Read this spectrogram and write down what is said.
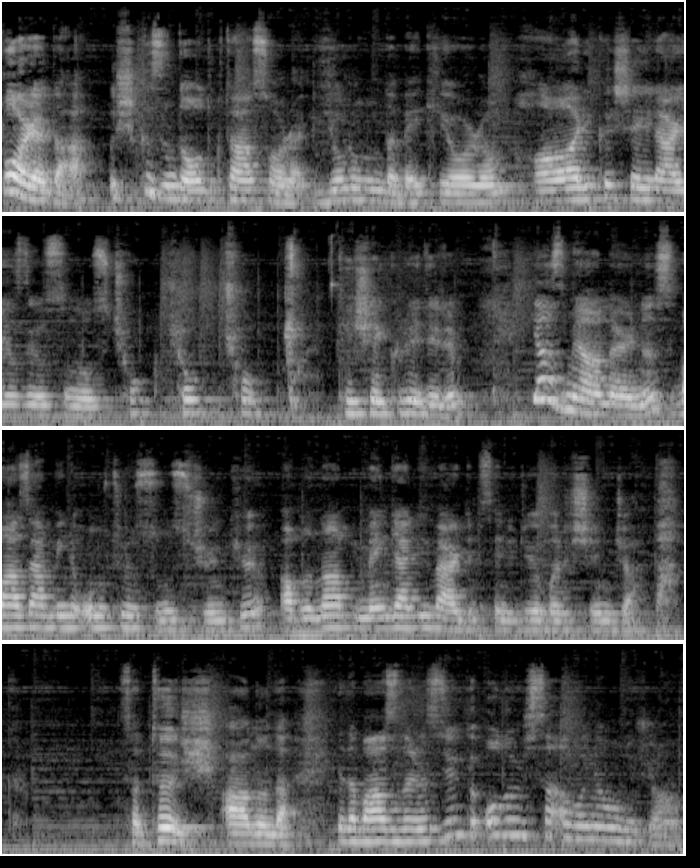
Bu arada ışık hızında olduktan sonra yorumunu da bekliyorum. Harika şeyler yazıyorsunuz. Çok çok çok teşekkür ederim. Yazmayanlarınız bazen beni unutuyorsunuz çünkü. Abla ne yapayım engelli verdim seni diyor barışınca. Bak satış anında. Ya da bazılarınız diyor ki olursa abone olacağım.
